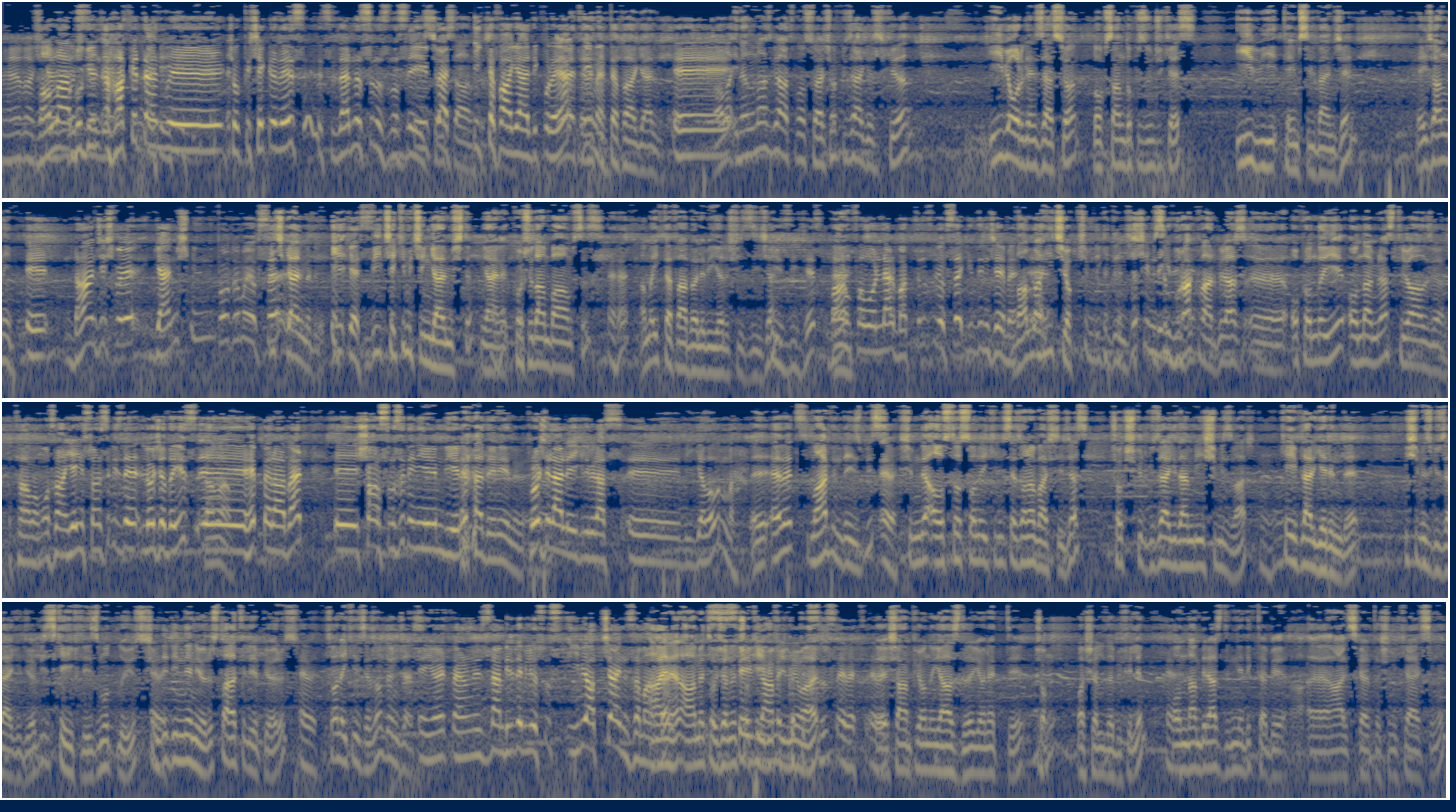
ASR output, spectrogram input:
Merhaba, geldiniz. bugün hakikaten e, çok teşekkür ederiz. Sizler nasılsınız? Nasıl İyiyiz, keyifler? çok sağ olun. İlk defa geldik buraya Evet, değil evet mi? ilk defa geldim. Ee, Valla inanılmaz bir atmosfer, çok güzel gözüküyor. İyi bir organizasyon, 99. kez. İyi bir temsil bence. Heyecanlıyım. e, daha önce hiç böyle gelmiş miydin programa yoksa? Hiç gelmedim. İlk bir, kez. Bir çekim için gelmiştim. Yani koşudan bağımsız. Hı hı. Ama ilk defa böyle bir yarış izleyeceğim. izleyeceğiz. Var mı Evet. favoriler baktınız mı yoksa gidince mi? Vallahi Ee, hiç yok. Şimdi gidince. Şimdi Bizim gidince. Burak var. Biraz e, o konuda iyi. Ondan biraz tüyo alacağım. Tamam o zaman yayın sonrası biz de locadayız. Ee, Tamam. hep beraber e, şansımızı deneyelim diyelim. Deneyelim. Projelerle ilgili biraz e, bilgi alalım mı? Ee, Evet, Mardin'deyiz biz. Evet. Şimdi Ağustos sonu ikinci sezona başlayacağız. Çok şükür güzel giden bir işimiz var. Keyifler yerinde. İşimiz güzel gidiyor. Biz keyifliyiz, mutluyuz. Şimdi Evet. dinleniyoruz, tatil yapıyoruz. Evet. Sonra ikinci sezon döneceğiz. E, yönetmenlerinizden biri de biliyorsunuz iyi bir atçı aynı zamanda. Aynen Ahmet Hoca'nın çok iyi bir filmi var. Katıksız. Evet, Ee, evet. şampiyonu yazdı, yönetti. Çok başarılı da bir film. Evet. Ondan biraz dinledik tabii e, Halis Karataş'ın hikayesini.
